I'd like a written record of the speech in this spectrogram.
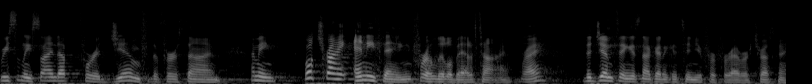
recently signed up for a gym for the first time. I mean, we'll try anything for a little bit of time, right? The gym thing is not going to continue for forever, trust me.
